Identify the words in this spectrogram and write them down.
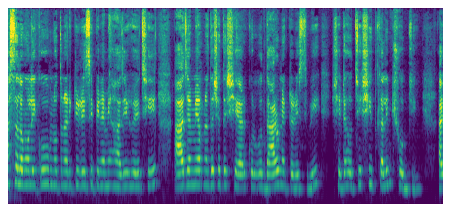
আসসালামু আলাইকুম। নতুন আরেকটি রেসিপি নিয়ে আমি হাজির হয়েছি। আজ আমি আপনাদের সাথে শেয়ার করব দারুণ একটা রেসিপি সেটা হচ্ছে শীতকালীন সবজি। আর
